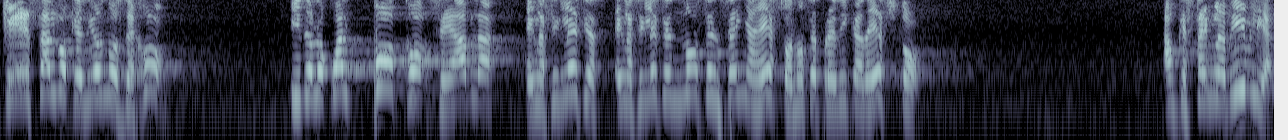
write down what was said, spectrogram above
que es algo que Dios nos dejó y de lo cual poco se habla en las iglesias. En las iglesias no se enseña esto, no se predica de esto, aunque está en la Biblia.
